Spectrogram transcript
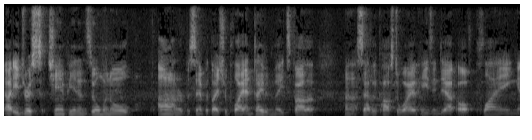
Uh, Idris, Champion, and Zillman all aren't 100%, but they should play. And David Mead's father uh, sadly passed away, and he's in doubt of playing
